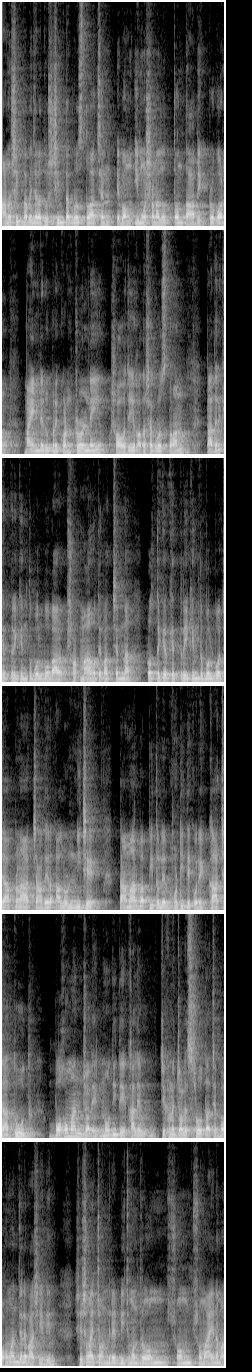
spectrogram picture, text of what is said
মানসিকভাবে যারা দুশ্চিন্তাগ্রস্ত আছেন এবং ইমোশনাল অত্যন্ত আবেগপ্রবণ মাইন্ডের উপরে কন্ট্রোল নেই, সহজেই হতাশাগ্রস্ত হন। তাদের ক্ষেত্রে কিন্তু বলব বা মা হতে পাচ্ছেন না। প্রত্যেকের ক্ষেত্রেই কিন্তু বলব যে আপনারা চাঁদের আলোর নিচে তামার বা পিতলের ঘটিতে করে কাঁচা দুধ বহমান জলে নদীতে খালে, যেখানে জলের স্রোত আছে, বহমান জলে ভাসিয়ে দিন। সে সময় চন্দ্রের বীজ মন্ত্র ওম সোম সোমায় নামা।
